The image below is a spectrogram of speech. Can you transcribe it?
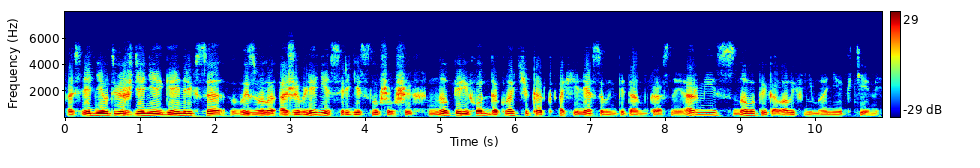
Последнее утверждение Гейнрихса вызвало оживление среди слушавших, но переход докладчика к ахиллесовым пятам Красной Армии снова приковал их внимание к теме.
